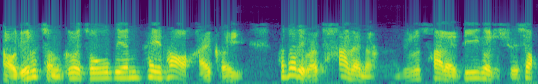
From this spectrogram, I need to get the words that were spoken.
啊，我觉得整个周边配套还可以。它这里边差在哪儿呢？就是差在第一个是学校，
